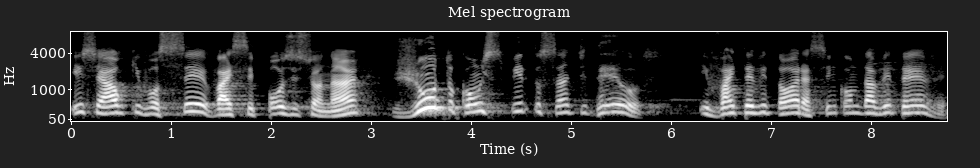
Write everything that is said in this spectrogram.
Isso é algo que você vai se posicionar junto com o Espírito Santo de Deus e vai ter vitória, assim como Davi teve.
